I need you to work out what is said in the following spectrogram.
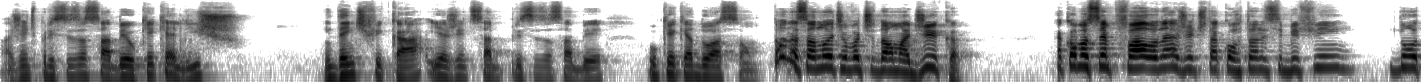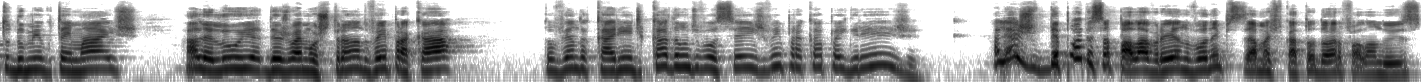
a gente precisa saber o que, que é lixo, identificar e a gente sabe, precisa saber o que, que é doação. Então, nessa noite eu vou te dar uma dica é como eu sempre falo, né? A gente está cortando esse bifinho, no outro domingo tem mais. Aleluia, Deus vai mostrando, vem para cá. Estou vendo a carinha de cada um de vocês, vem para cá para a igreja. Aliás, depois dessa palavra aí, eu não vou nem precisar mais ficar toda hora falando isso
